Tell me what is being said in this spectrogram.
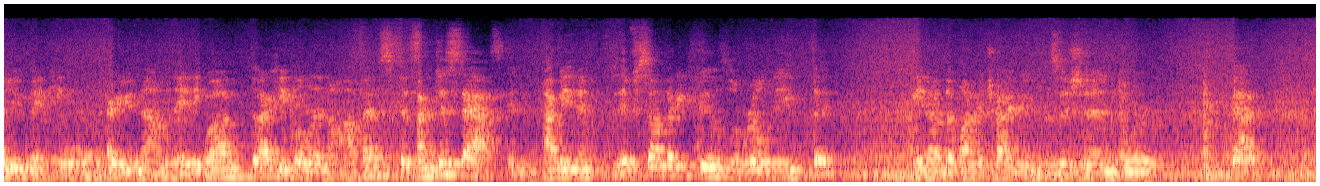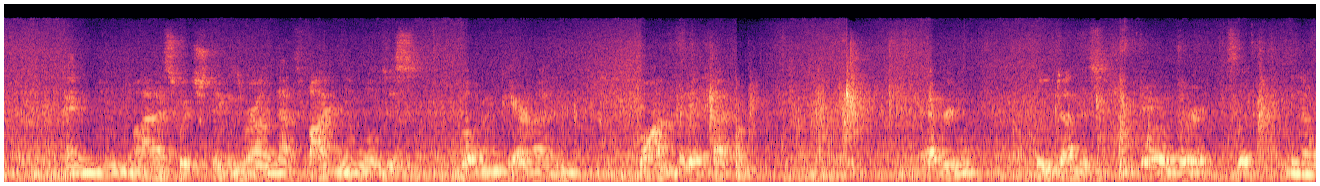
Are you making, are you nominating Well, the I- people in office? 'Cause- I'm just asking, I mean, if, if somebody feels a real need that, you know, they want to try a new position or that, and you want to switch things around, that's fine, then we'll just vote on Kara and go on, but if that, everyone, we've done this before where it's like, you know,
